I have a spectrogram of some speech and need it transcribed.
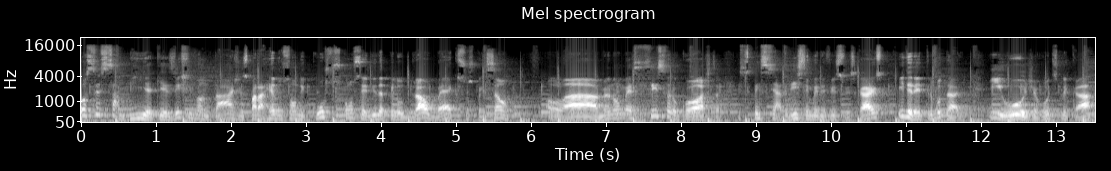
Você sabia que existem vantagens para a redução de custos concedida pelo Drawback Suspensão? Olá, meu nome é Cícero Costa, especialista em benefícios fiscais e direito tributário. E hoje eu vou te explicar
